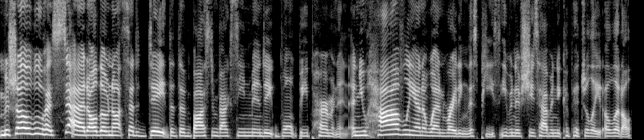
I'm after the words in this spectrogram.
Michelle Wu has said, although not set a date, that the Boston vaccine mandate won't be permanent. And you have Leana Wen writing this piece, even if she's having to capitulate a little.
